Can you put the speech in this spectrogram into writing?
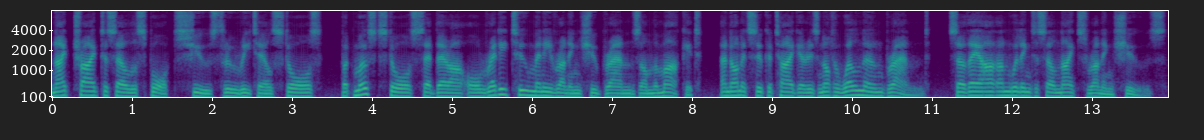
Knight tried to sell the sports shoes through retail stores, but most stores said there are already too many running shoe brands on the market, and Onitsuka Tiger is not a well-known brand, so they are unwilling to sell Knight's running shoes.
